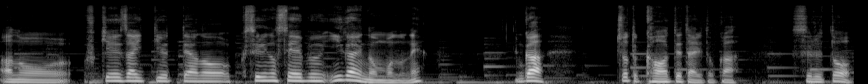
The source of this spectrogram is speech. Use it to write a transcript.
あの不経剤って言ってあの薬の成分以外のものねがちょっと変わってたりとかすると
